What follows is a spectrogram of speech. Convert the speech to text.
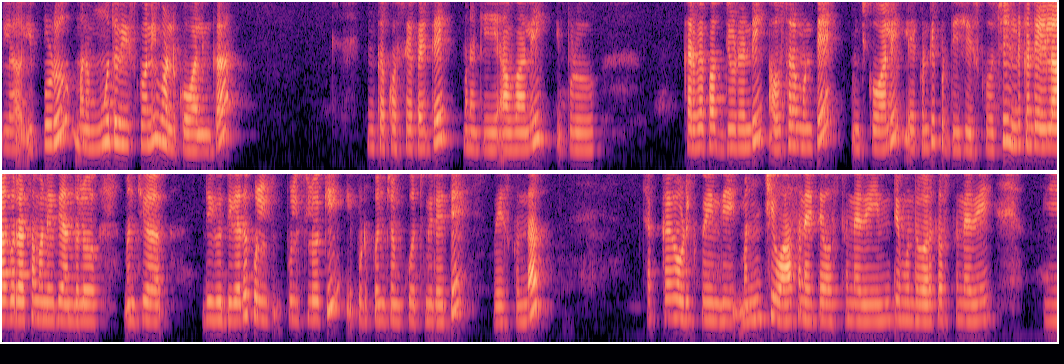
ఇలా ఇప్పుడు మనం మూత తీసుకొని వండుకోవాలి ఇంకా. ఇంకా కొద్దిసేపు అయితే మనకి అవ్వాలి. ఇప్పుడు కరివేపాకు చూడండి అవసరం ఉంటే ఉంచుకోవాలి లేకుంటే ఇప్పుడు తీసేసుకోవచ్చు. ఎందుకంటే ఇలాగ రసం అనేది అందులో మంచిగా దిగుద్ది కదా పుల్ పులుసులోకి. ఇప్పుడు కొంచెం కొత్తిమీర అయితే వేసుకుందాం. చక్కగా ఉడికిపోయింది. మంచి వాసన అయితే వస్తున్నది. ఇంటి ముందు వరకు వస్తున్నది. ఈ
